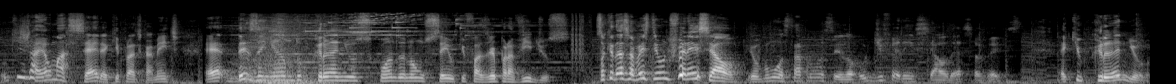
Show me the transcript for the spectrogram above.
o que já é uma série aqui praticamente, é desenhando crânios quando eu não sei o que fazer pra vídeos. Só que dessa vez tem um diferencial, eu vou mostrar pra vocês, ó. o diferencial dessa vez é que o crânio,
